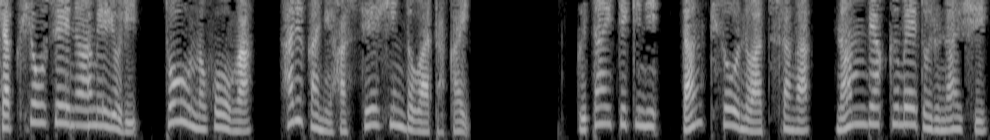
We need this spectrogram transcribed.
着氷性の雨より等雨の方がはるかに発生頻度は高い。具体的に暖気層の厚さが何百メートルないし、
